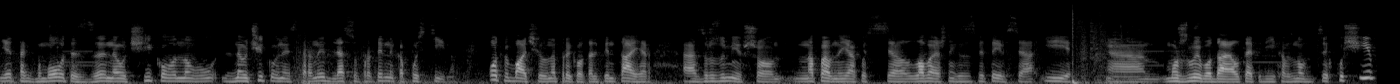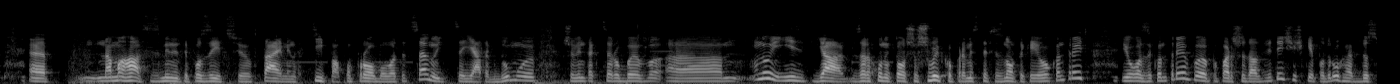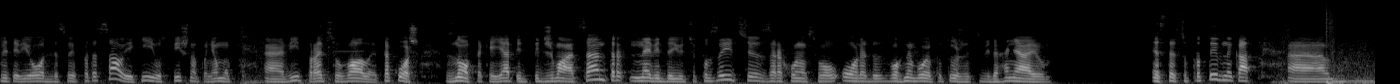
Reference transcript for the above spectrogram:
є, так би мовити, з неочікуваного з неочікуваної сторони для супротивника постійно. От ви бачили, наприклад, Альпін Тайгер зрозумів, що напевно якось е, лавешник засвітився, і можливо, да, ЛТ під'їхав знов до цих кущів. Намагався змінити позицію в таймінг, типа попробувати це. Ну це я так думаю, що він так це робив. Е, ну і я за рахунок того, що швидко примістився, знов таки його контрить, його законтрив. По-перше, дав дві тичечки, по-друге, досвітив його для своїх ПТСАУ, які успішно по ньому е, відпрацювали. Також знов таки я під, піджимаю центр, не віддаю цю позицію. За рахунок свого огляду вогневої потужності відганяю. СТ супротивника. Е,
